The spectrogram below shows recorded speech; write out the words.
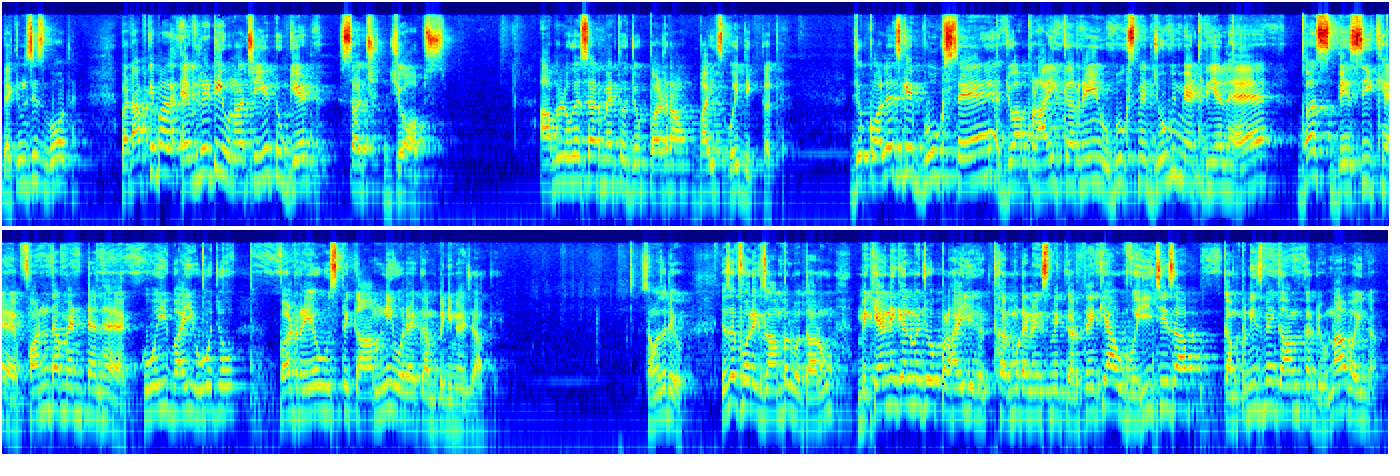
vacancies बहुत है. बट आपके पास एबिलिटी होना चाहिए टू गेट सच जॉब्स आप लोग सर मैं तो जो पढ़ रहा हूँ भाई वही दिक्कत है. जो कॉलेज के बुक्स हैं जो आप पढ़ाई कर रहे हैं बुक्स में जो भी मटेरियल है बस बेसिक है फंडामेंटल है. कोई भाई वो जो पढ़ रहे हो उस पर काम नहीं हो रहा है कंपनी में जाके. समझ रहे हो? जैसे फॉर एग्जांपल बता रहा हूँ मैकेनिकल में जो पढ़ाई थर्मोडाइनमिक्स में करते हैं क्या वही चीज़ आप कंपनीज़ में काम कर रहे हो? ना भाई ना. है,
